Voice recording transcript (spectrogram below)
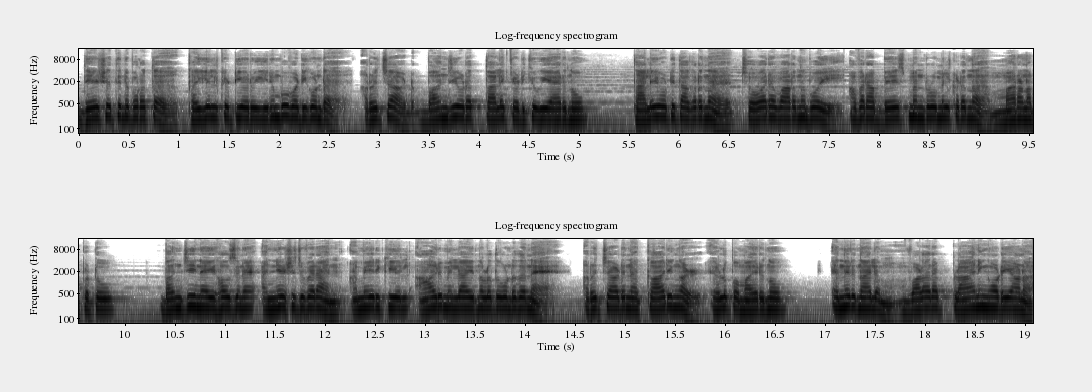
ദേഷ്യത്തിന് പുറത്ത് കയ്യിൽ കിട്ടിയ ഒരു ഇരുമ്പ് വടി കൊണ്ട് റിച്ചാർഡ് ബഞ്ചിയുടെ തലയ്ക്കടിക്കുകയായിരുന്നു. തലയോട്ടി തകർന്ന് ചോര വാർന്നുപോയി അവർ ആ ബേസ്മെന്റ് റൂമിൽ കിടന്ന് മരണപ്പെട്ടു. ബഞ്ചി നൈഹൌസിനെ അന്വേഷിച്ചു വരാൻ അമേരിക്കയിൽ ആരുമില്ല എന്നുള്ളതുകൊണ്ട് തന്നെ റിച്ചാർഡിന് കാര്യങ്ങൾ എളുപ്പമായിരുന്നു. എന്നിരുന്നാലും വളരെ പ്ലാനിങ്ങോടെയാണ്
